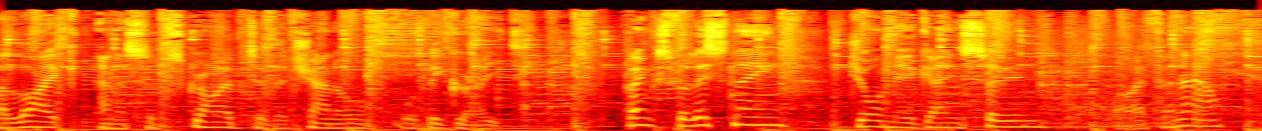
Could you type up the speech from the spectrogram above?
a like and a subscribe to the channel would be great. Thanks for listening. Join me again soon. Bye for now.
